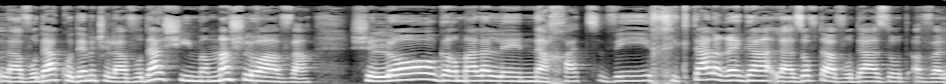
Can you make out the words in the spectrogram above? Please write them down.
לעבודה הקודמת של העבודה שהיא ממש לא אהבה, שלא גרמה לה לנחת, והיא חיכתה לרגע לעזוב את העבודה הזאת, אבל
